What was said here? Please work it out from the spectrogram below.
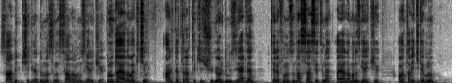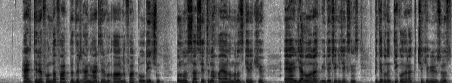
sabit bir şekilde durmasını sağlamamız gerekiyor. Bunu da ayarlamak için arka taraftaki şu gördüğünüz yerden telefonunuzun hassasiyetini ayarlamanız gerekiyor. Ama tabii ki de bunu her telefonda farklıdır. Yani her telefon ağırlığı farklı olduğu için bunun hassasiyetini ayarlamanız gerekiyor. Eğer yan olarak video çekeceksiniz. Bir de bunu dik olarak çekebiliyorsunuz.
